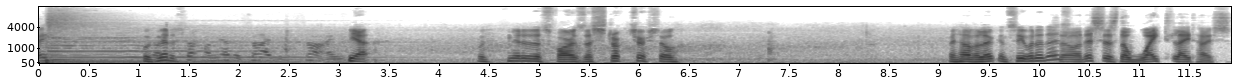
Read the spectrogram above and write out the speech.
Okay. We've made it. on the other side of the sign. Yeah. We've made it as far as this structure, so we'll have a look and see what it is. So this is the White Lighthouse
